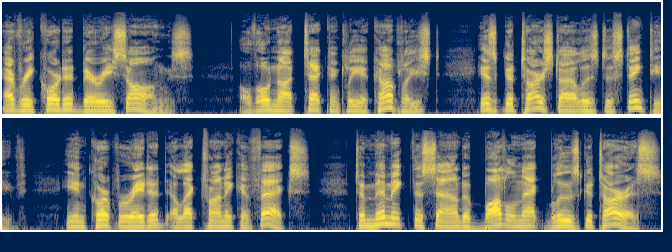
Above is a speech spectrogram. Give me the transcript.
have recorded Berry's songs. Although not technically accomplished, his guitar style is distinctive. He incorporated electronic effects to mimic the sound of bottleneck blues guitarists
